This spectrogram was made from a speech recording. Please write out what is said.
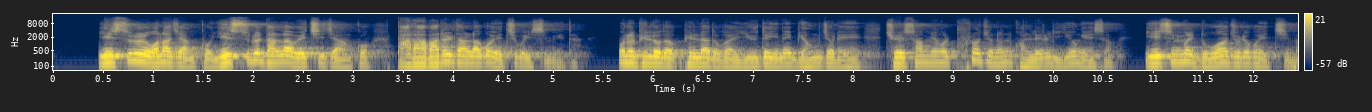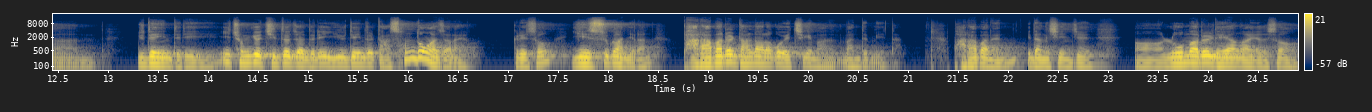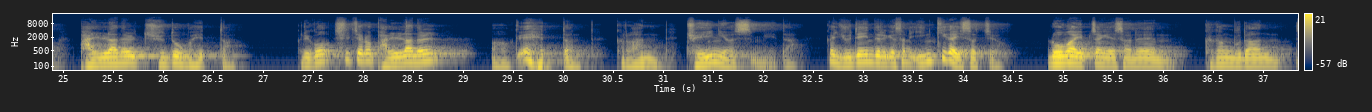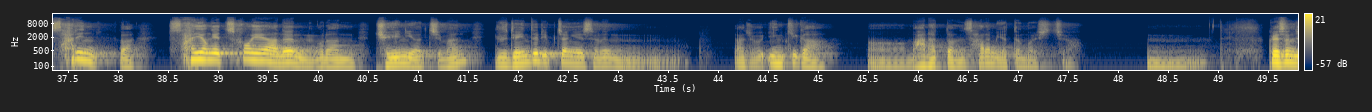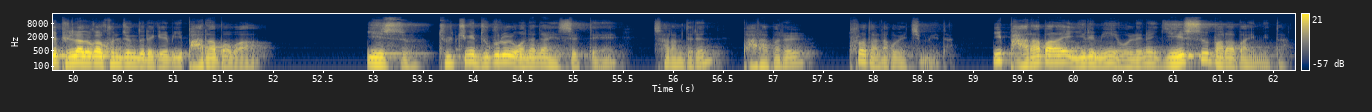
예수를 원하지 않고 예수를 달라 외치지 않고 바라바를 달라고 외치고 있습니다. 오늘 빌라도, 빌라도 가 유대인의 명절에 죄수 한 명을 풀어주는 관례를 이용해서 예수님을 놓아주려고 했지만 유대인들이 이 종교 지도자들이 유대인들 다 선동하잖아요. 그래서 예수가 아니라 바라바를 달라라고 외치게 만듭니다. 바라바는 이 당시 이제 어, 로마를 대항하여서 반란을 주동했던 그리고 실제로 반란을 어, 꾀했던 그러한 죄인이었습니다. 그러니까 유대인들에게서는 인기가 있었죠. 로마 입장에서는 극악무도한 살인, 그러니까 사형에 처해야 하는 그런 죄인이었지만 유대인들 입장에서는 아주 인기가 어, 많았던 사람이었던 것이죠. 음, 그래서 이제 빌라도가 군중들에게 이 바라바와 예수 둘 중에 누구를 원하냐 했을 때 사람들은 바라바를 풀어달라고 외칩니다. 이 바라바의 이름이 원래는 예수 바라바입니다.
